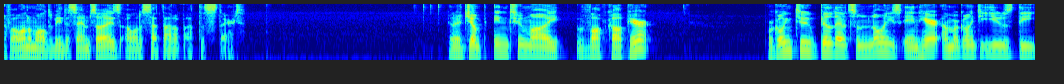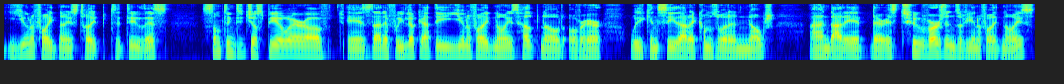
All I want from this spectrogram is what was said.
if I want them all to be the same size, I want to set that up at the start. Going to jump into my VOPCOP here. We're going to build out some noise in here and we're going to use the unified noise type to do this. Something to just be aware of is that if we look at the unified noise help node over here, we can see that it comes with a note and that it there is two versions of unified noise.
